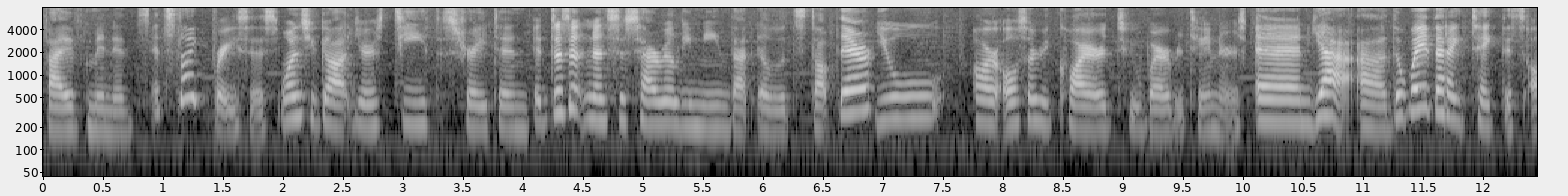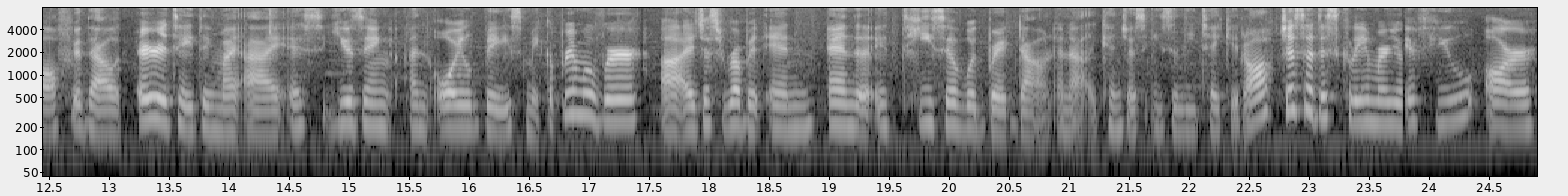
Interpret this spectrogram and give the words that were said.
five minutes. It's like braces. Once you got your teeth straightened, it doesn't necessarily mean that it would stop there. You are also required to wear retainers. And yeah, uh, the way that I take this off without irritating my eye is using an oil-based makeup remover. Uh, I just rub it in and the adhesive would break down and I can just easily take it off. Just a disclaimer, if you are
